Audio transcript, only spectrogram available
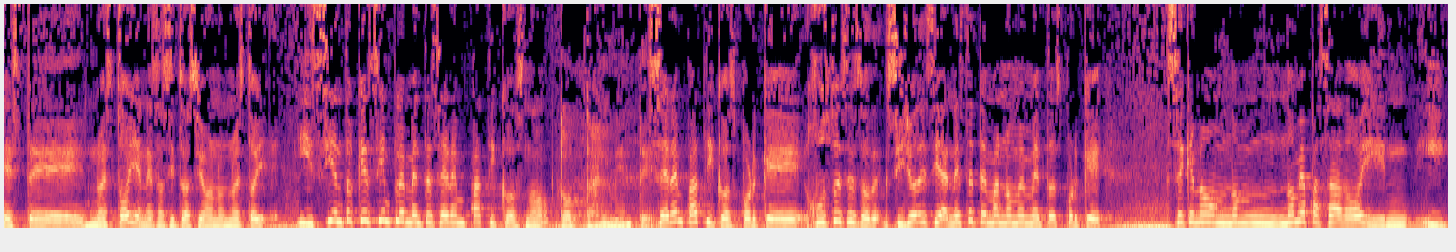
este, no estoy en esa situación o no estoy, y siento que es simplemente ser empáticos, ¿no? Totalmente. Ser empáticos porque justo es eso, si yo decía, en este tema no me meto es porque sé que no, no, no me ha pasado y, y,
